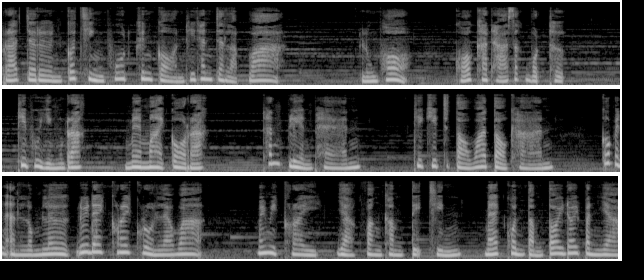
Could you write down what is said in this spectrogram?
พระเจริญก็ชิงพูดขึ้นก่อนที่ท่านจะหลับว่า หลวงพ่อ ขอคาถาสักบทเถอะ ที่ผู้หญิงรัก แม่ไม้ก็รัก ท่านเปลี่ยนแผน ที่คิดจะต่อว่าต่อขาน ก็เป็นอันล้มเลิกด้วยได้ใคร่ครวญแล้วว่า ไม่มีใครอยากฟังคำติฉิน แม้คนต่ำต้อยด้อยปัญญา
